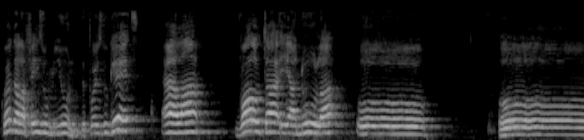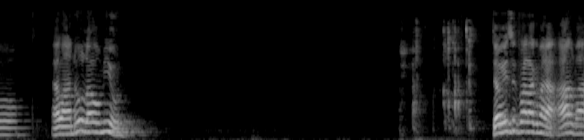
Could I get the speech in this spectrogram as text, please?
quando ela fez o miun depois do get, ela volta e anula o, o ela anula o miun. Então isso que fala a Gemara, alma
